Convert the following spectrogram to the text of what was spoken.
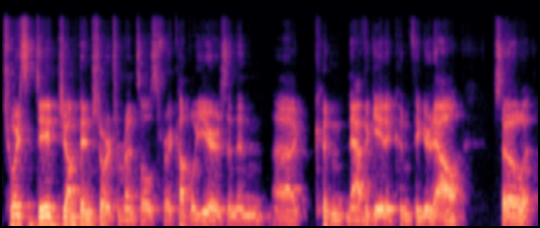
choice did jump in short-term rentals for a couple years and then uh, couldn't navigate it, couldn't figure it out. So,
